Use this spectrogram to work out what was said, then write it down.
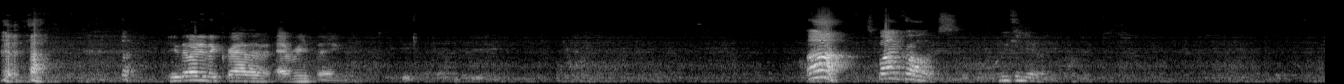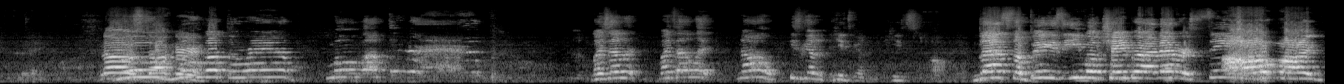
He's already the crap out of everything. Ah! Spine crawlers. We can do it. Okay. No, move, stalker! Move up the ramp! Move up the ramp! My zealot! My zealot! No! He's gonna. He's gonna. He's. Oh. That's the biggest emo chamber I've ever seen! Oh my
